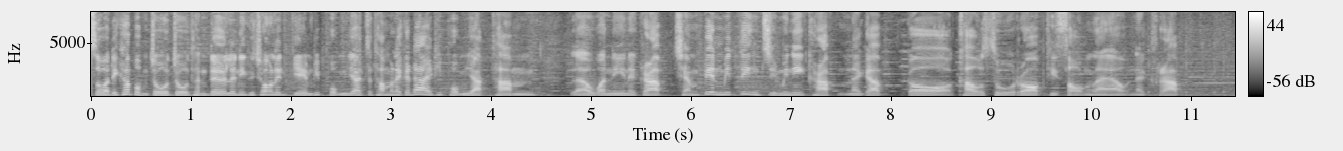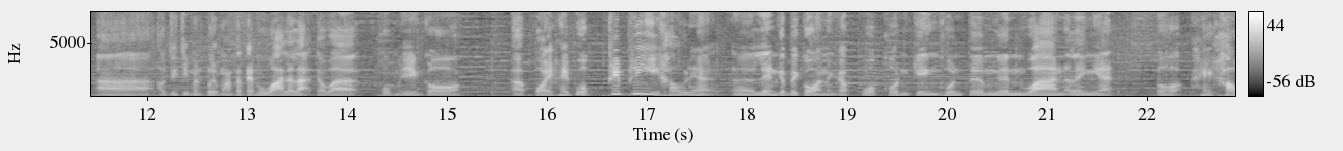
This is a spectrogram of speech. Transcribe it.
สวัสดีครับผมโจโจทันเดอร์และนี่คือช่องเล่นเกมที่ผมอยากจะทำอะไรก็ได้ที่ผมอยากทำแล้ววันนี้นะครับแชมเปี้ยนมิ g จิมินี่ครับนะครับก็เข้าสู่รอบที่ 2 แล้วนะครับอ่าเอาจริงๆมันเปิดมาตั้งแต่เมื่อวานแล้วล่ะ แต่ว่าผมเองก็ปล่อยให้พวกพรี่ๆเขาเนี่ยเอ่อเล่นกันไปก่อนนะครับ พวกคนเก่งคนเติมเงินวานอะไรเงี้ยก็ให้เขา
